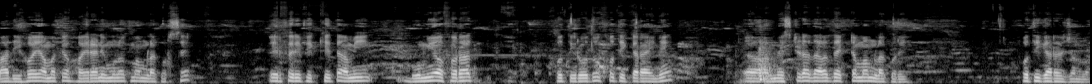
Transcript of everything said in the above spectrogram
বাদী হয়ে আমাকে হয়রানিমূলক মামলা করছে। এর পরিপ্রেক্ষিতে আমি ভূমি অপরাধ প্রতিরোধ ও প্রতিকার আইনে ম্যাজিস্ট্রেট আদালতে একটা মামলা করি প্রতিকারের জন্য।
